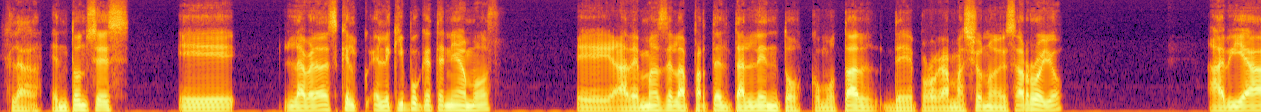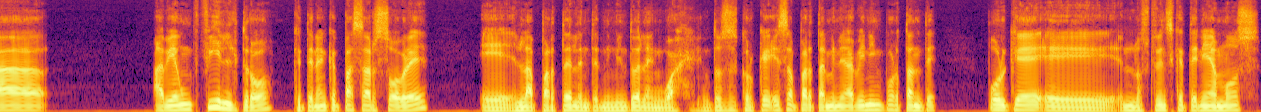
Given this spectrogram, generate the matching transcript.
Claro. Entonces, la verdad es que el, equipo que teníamos, eh, además de la parte del talento como tal de programación o desarrollo, había, había un filtro que tenían que pasar sobre eh, la parte del entendimiento del lenguaje. Entonces, creo que esa parte también era bien importante porque eh, los clientes que teníamos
